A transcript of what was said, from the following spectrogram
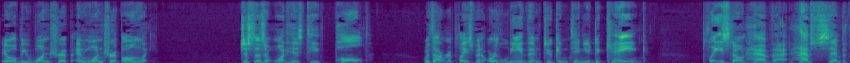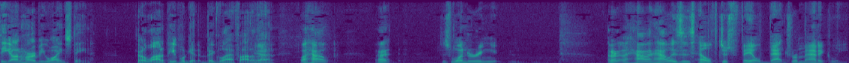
It will be one trip and one trip only." Just doesn't want his teeth pulled without replacement or leave them to continue decaying. Please don't have that. Have sympathy on Harvey Weinstein. There are a lot of people getting a big laugh out of Yeah. that. Well, how? I just wondering. I don't know how how has his health just failed that dramatically.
